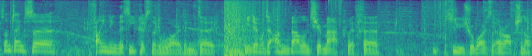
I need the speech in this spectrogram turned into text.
Sometimes uh, finding the secret's the reward and uh, you don't want to unbalance your map with uh, huge rewards that are optional.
